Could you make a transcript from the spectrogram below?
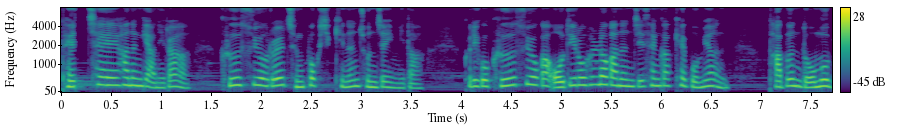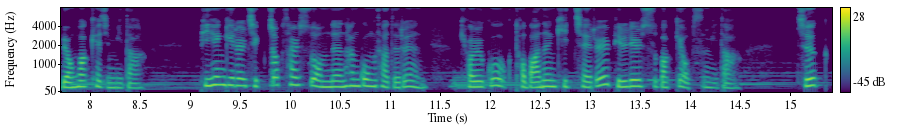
대체하는 게 아니라 그 수요를 증폭시키는 존재입니다. 그리고 그 수요가 어디로 흘러가는지 생각해 보면 답은 너무 명확해집니다. 비행기를 직접 살 수 없는 항공사들은 결국 더 많은 기체를 빌릴 수밖에 없습니다. 즉,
